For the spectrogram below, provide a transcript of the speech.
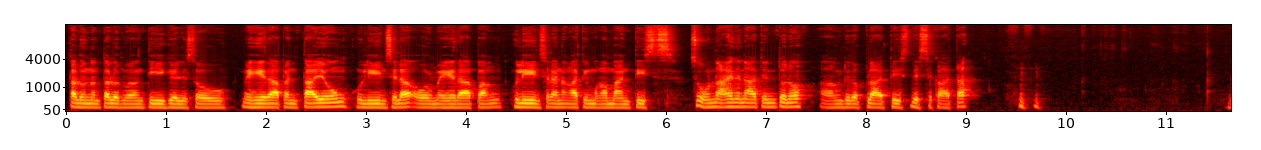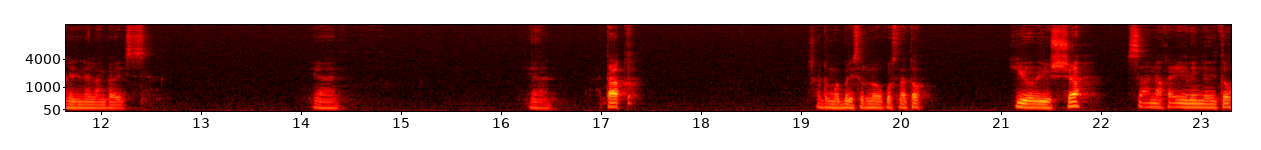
Talon ng talon, walang tigil. So mahirapan tayong huliin sila or mahirapang huliin sila ng ating mga mantis. So unahin na natin to no, ang Dinoplatis desiccata. Ganyan na lang guys. Yan. Yan. Attack. Masyadong mabilis yung locus na to. Curious siya. Saan nakainin niya ito?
